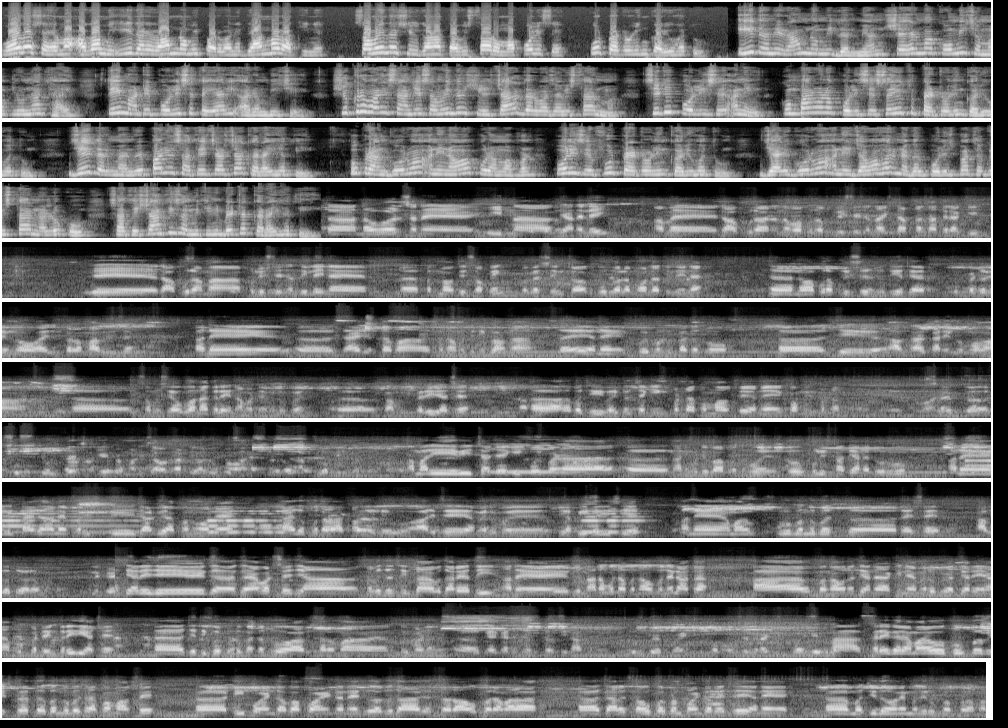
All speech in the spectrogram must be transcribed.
વડોદરા શહેરમાં આગામી ઈદ અને રામનવમી પર્વને ધ્યાનમાં રાખીને સંવેદનશીલ ગણાતા વિસ્તારોમાં પોલીસે ફૂટ પેટ્રોલિંગ કર્યું હતું. ઈદ અને રામનવમી દરમિયાન શહેરમાં કોમી ચમકલું ન થાય તે માટે પોલીસે તૈયારી આરંભી છે. શુક્રવારે સાંજે સંવેદનશીલ ચાર દરવાજા વિસ્તારમાં સિટી પોલીસે અને કુંભારવાડા પોલીસે સંયુક્ત પેટ્રોલિંગ કર્યું હતું, જે દરમિયાન વેપારીઓ સાથે ચર્ચા કરાઈ હતી. ઉપરાંત ગોરવા અને નવાપુરામાં પણ પોલીસે ફૂડ પેટ્રોલિંગ કર્યું હતું. જ્યારે ગોરવા અને જવાહરનગર પોલીસ મથક વિસ્તારના લોકો સાથે શાંતિ સમિતિની બેઠક કરાઈ હતી. નવ વર્ષ અને ઈદના ધ્યાને લઈ અમે રાવપુરા અને નવાપુરા પોલીસ સ્ટેશનના સ્ટાફના સાથે રાખી, જે રાવપુરામાં પોલીસ સ્ટેશનથી લઈને પદ્માવતી શોપિંગ, ભગતસિંહ ચોક, દૂધવાલા મોહલ્લાથી લઈને નવાપુરા પોલીસ સ્ટેશન સુધી અત્યારે પેટ્રોલિંગનું આયોજન કરવામાં આવ્યું છે. અને જાહેર જનતામાં સલામતીની ભાવના રહે અને કોઈ પણ લુકા તત્વો જે આવનાર કાર્યક્રમોમાં સમસ્યા ઊભા ના કરે એના માટે અમે લોકોએ કામગીરી કરી રહ્યા છે. આના પછી વ્હીકલ ચેકિંગ પણ રાખવામાં આવશે અને કોમિંગ પણ રાખવામાં આવશે. સાહેબ શું મુખ્ય ઉદ્દેશ જે પ્રમાણે છે આવનાર તેવા લોકો શાંતિથી આપ શું અપીલ કરશો અમારી એવી ઈચ્છા છે કે કોઈ પણ નાની મોટી બાબત હોય તો પોલીસના ધ્યાને દોરવું અને કાયદા અને પરિસ્થિતિ જાળવી રાખવાનું અને કાયદો પોતાના હાથમાં નહીં લેવો. આ રીતે અમે લોકોએ અપીલ કરીએ છીએ અને અમારો પૂરો બંદોબસ્ત રહેશે આવતા તહેવારો માટે. અત્યારે જે ગયા વર્ષે જ્યાં સંવેદનશીલતા વધારે હતી અને નાના મોટા બનાવો બનેલા હતા, આ બનાવોને ધ્યાને રાખીને અમે લોકો અત્યારે અહીંયા ફૂડ કટરિંગ કરી રહ્યા છે. જેથી કોઈ પણ લોકો તત્વો આ વિસ્તારોમાં કોઈ પણ ગેરકાયદેસર પ્રવૃત્તિ ના બધા હા, ખરેખર અમારો ખૂબ વિસ્તૃત બંદોબસ્ત રાખવામાં આવશે. ડી પોઈન્ટ ધાબા પોઈન્ટ અને જુદા જુદા ચોરાઓ ઉપર અમારા ચાર રસ્તા ઉપર પણ પોઈન્ટો રહેશે અને મસ્જિદો અને મંદિરો ઉપર પણ અમારો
